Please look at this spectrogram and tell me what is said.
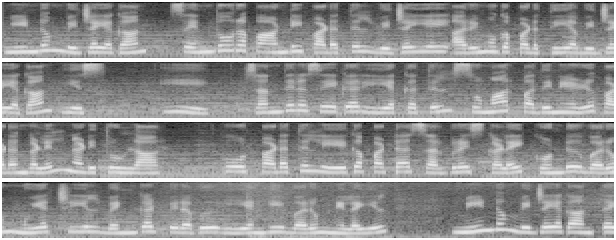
மீண்டும் விஜயகாந்த் செந்தூர பாண்டி படத்தில் விஜயை அறிமுகப்படுத்திய விஜயகாந்த் இஸ் இ. சந்திரசேகர் இயக்கத்தில் சுமார் பதினேழு படங்களில் நடித்துள்ளார். கோட் படத்தில் ஏகப்பட்ட சர்ப்ரைஸ்களை கொண்டு வரும் முயற்சியில் வெங்கட் பிரபு இயங்கி வரும் நிலையில் மீண்டும் விஜயகாந்தை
